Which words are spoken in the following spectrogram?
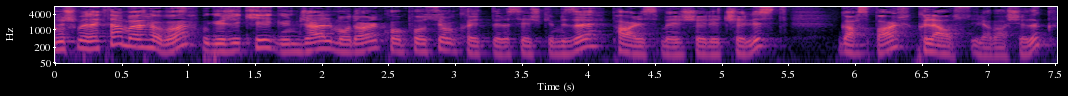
13 Melek'ten merhaba. Bu geceki güncel modern kompozisyon kayıtları seçkimize Paris menşeli cellist Gaspar Klaus ile başladık.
